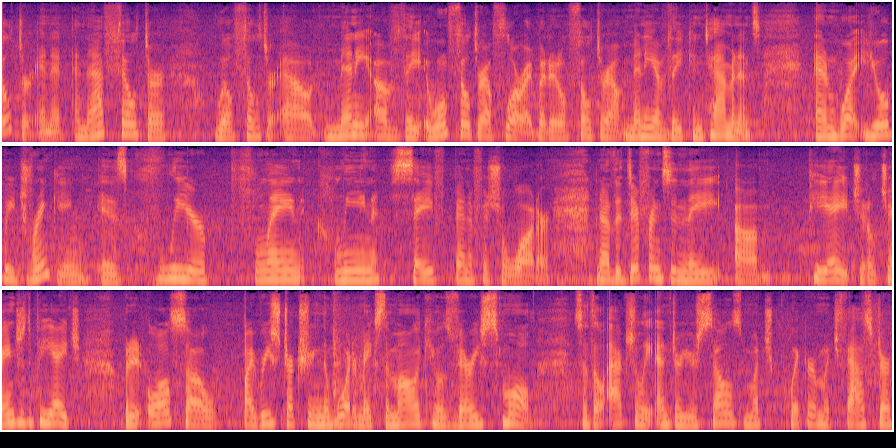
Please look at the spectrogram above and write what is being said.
filter in it, and that filter will filter out many of the. It won't filter out fluoride, but it'll filter out many of the contaminants. And what you'll be drinking is clear, plain, clean, safe, beneficial water. Now, the difference in the um, pH, it'll change the pH, but it also, by restructuring the water, makes the molecules very small. So they'll actually enter your cells much quicker, much faster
